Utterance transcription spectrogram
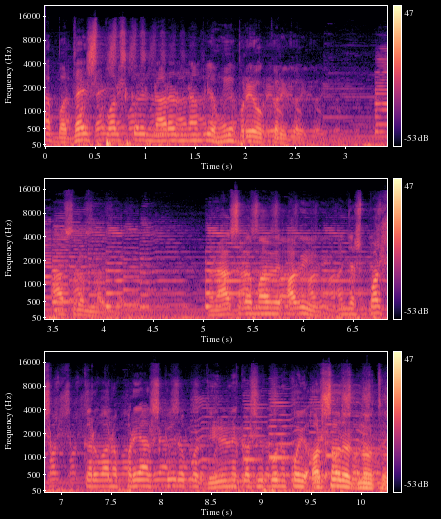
આ બધા સ્પર્શ કરીને નારાયણનું નામ લે, હું પ્રયોગ કરી લઉં આશ્રમમાં. અને આશ્રમમાં આવી અને સ્પર્શ કરવાનો પ્રયાસ કર્યો, પણ ધીરને કશીપુને કોઈ અસર જ ન થઈ.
